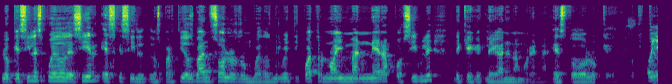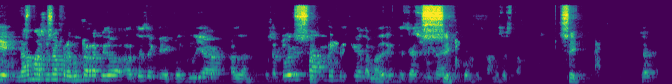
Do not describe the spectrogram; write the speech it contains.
Lo que sí les puedo decir es que si los partidos van solos rumbo a 2024, no hay manera posible de que le ganen a Morena. Es todo lo que... Oye, nada más una pregunta rápido antes de que concluya Alan. O sea, tú eres fan de Enrique de la Madrid desde hace un año que empezamos esta. Sí. O sea,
